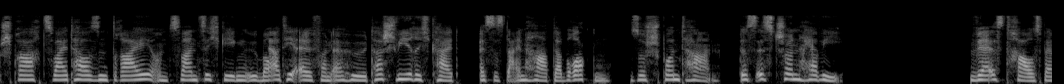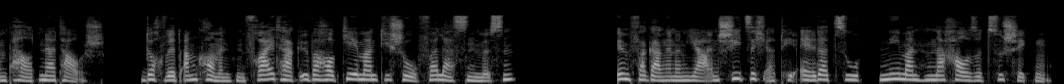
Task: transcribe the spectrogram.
sprach 2023 gegenüber RTL von erhöhter Schwierigkeit, es ist ein harter Brocken, so spontan, das ist schon heavy. Wer ist raus beim Partnertausch? Doch wird am kommenden Freitag überhaupt jemand die Show verlassen müssen? Im vergangenen Jahr entschied sich RTL dazu, niemanden nach Hause zu schicken.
